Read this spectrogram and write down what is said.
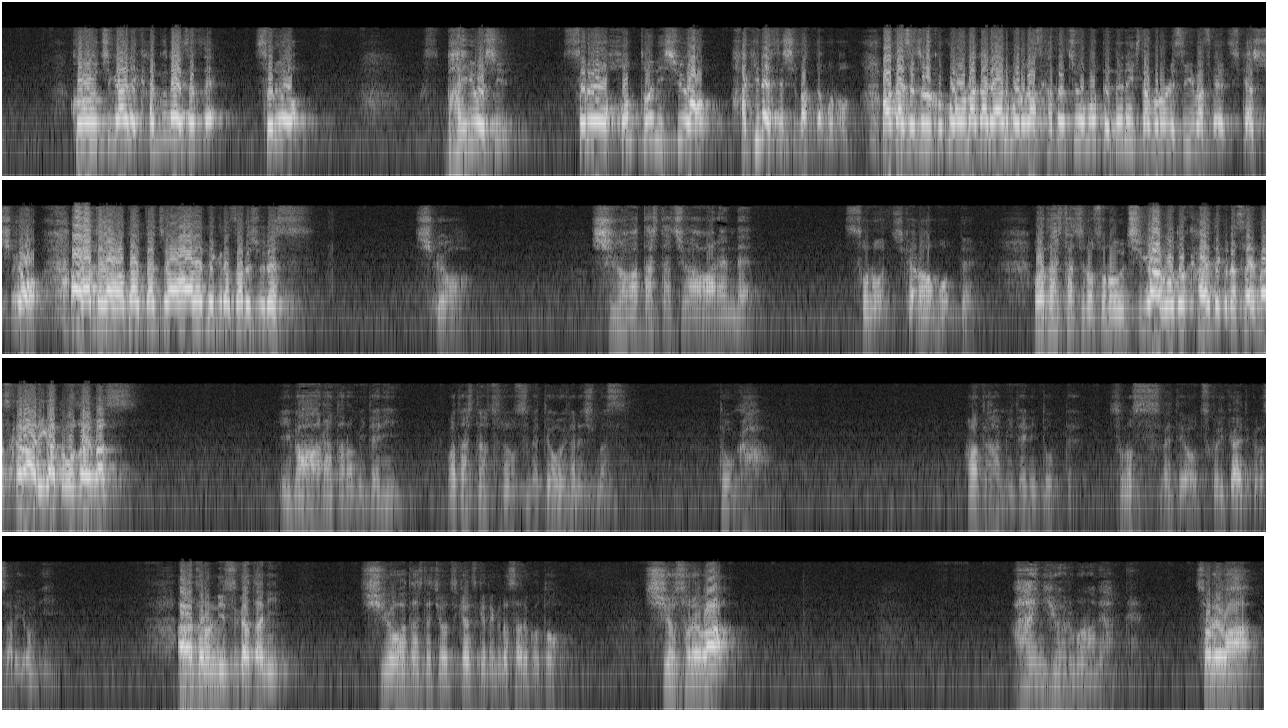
この内側で拡大させそれを培養しそれを本当に主を吐き出してしまったもの。私たちの心の中にあるものが形を持って出てきたものにすぎません。しかし主よあなたが私たちを憐れんでくださる主です。主よ主は私たちを憐れんでその力を持って私たちのその内側ごと変えてくださいますからありがとうございます。今あなたの御手に私たちの全てをお委ねします。どうかあなたが御手にとってその全てを作り変えてくださるようにあなたの似姿に主を私たちを近づけてくださること主よそれは愛によるものであってそれは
